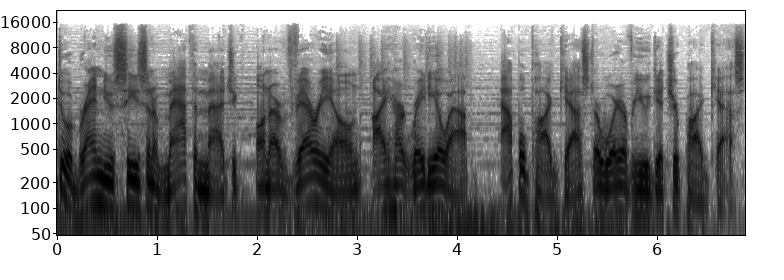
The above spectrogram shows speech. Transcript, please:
to a brand new season of Math and Magic on our very own iHeartRadio app, Apple Podcast, or wherever you get your podcast.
